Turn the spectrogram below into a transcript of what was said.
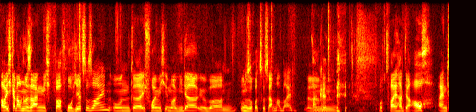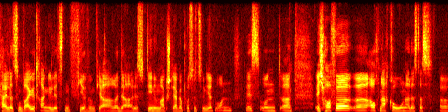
aber ich kann auch nur sagen, ich war froh hier zu sein und äh, ich freue mich immer wieder über ähm, unsere Zusammenarbeit. Danke. Ähm, Hoch 2 hat ja auch einen Teil dazu beigetragen, die letzten vier, fünf Jahre, da das Dänemark stärker positioniert worden ist. Und äh, ich hoffe äh, auch nach Corona, dass das äh,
